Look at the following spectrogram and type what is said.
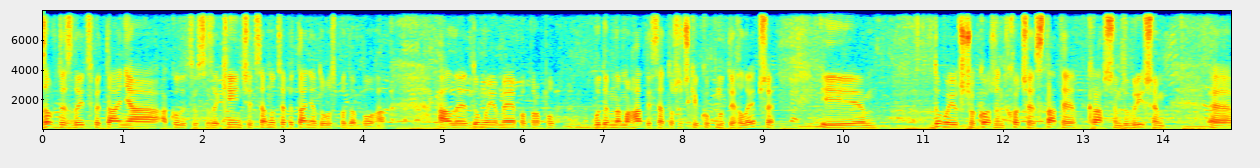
завжди задають питання, а коли це все закінчиться. Ну це питання до Господа Бога. Але думаю, ми будемо намагатися трошечки копнути глибше. І Думаю, що кожен хоче стати кращим, добрішим, е,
